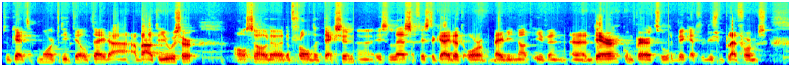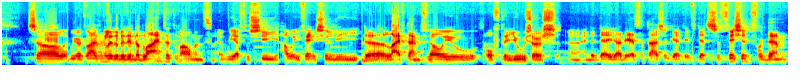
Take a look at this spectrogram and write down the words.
to get more detailed data about the user also, the, the fraud detection uh, is less sophisticated or maybe not even uh, there compared to the big attribution platforms. So we are driving a little bit in the blind at the moment, and we have to see how eventually the lifetime value of the users uh, and the data the advertisers get, if that's sufficient for them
